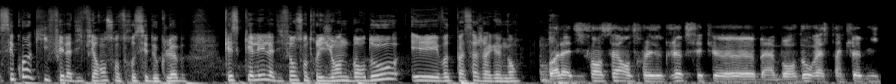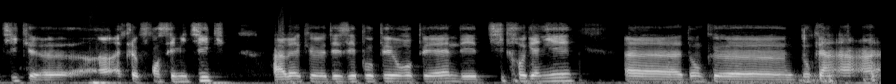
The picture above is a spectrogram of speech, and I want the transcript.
c'est quoi qui fait la différence entre ces deux clubs? Qu'est-ce quelle est la différence entre les Géants de Bordeaux et votre passage à Guingamp? Bon, la différence entre les deux clubs, c'est que ben, Bordeaux reste un club mythique, euh, un club français mythique, avec euh, des épopées européennes, des titres gagnés. Euh, donc, euh, donc un, un,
